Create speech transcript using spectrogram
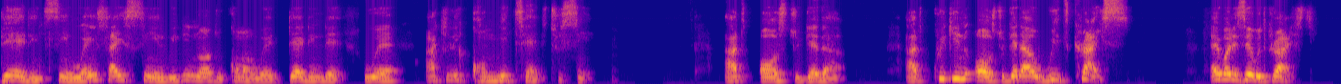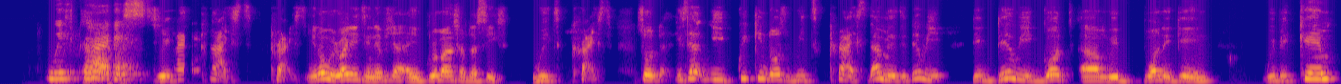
dead in sin, we were inside sin, we didn't know how to come out, we were dead in there, we were actually committed to sin. At us together, at quickening us together with Christ. Everybody say with Christ. With Christ. With Christ. Christ. You know, we read it in Ephesians in Romans chapter 6, with Christ. So is that he quickened us with Christ. That means the day we the day we got um we born again, we became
